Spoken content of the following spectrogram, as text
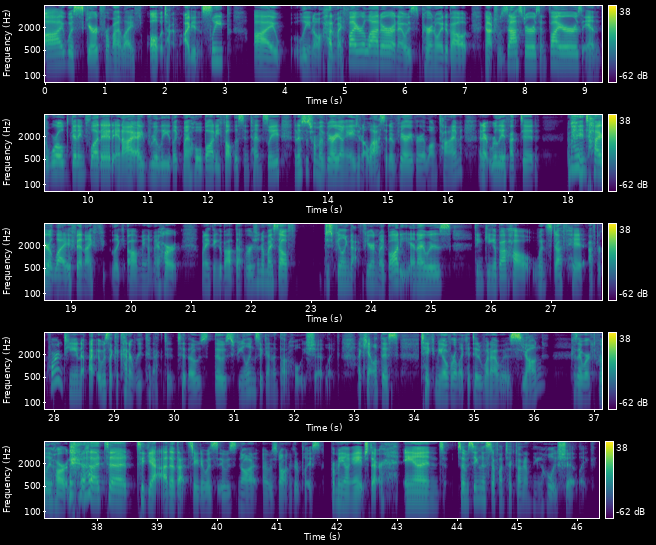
I was scared for my life all the time. I didn't sleep. I, you know, had my fire ladder and I was paranoid about natural disasters and fires and the world getting flooded. And I, I really, like, my whole body felt this intensely. And this was from a very young age and it lasted a very, very long time. And it really affected my entire life. And I feel like, oh man, my heart, when I think about that version of myself, just feeling that fear in my body. And I was, thinking about how when stuff hit after quarantine it was like I kind of reconnected to those those feelings again and thought holy shit like I can't let this take me over like it did when I was young. Because I worked really hard to to get out of that state. It was it was not I was not in a good place from a young age there. And so I'm seeing this stuff on TikTok and I'm thinking holy shit like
